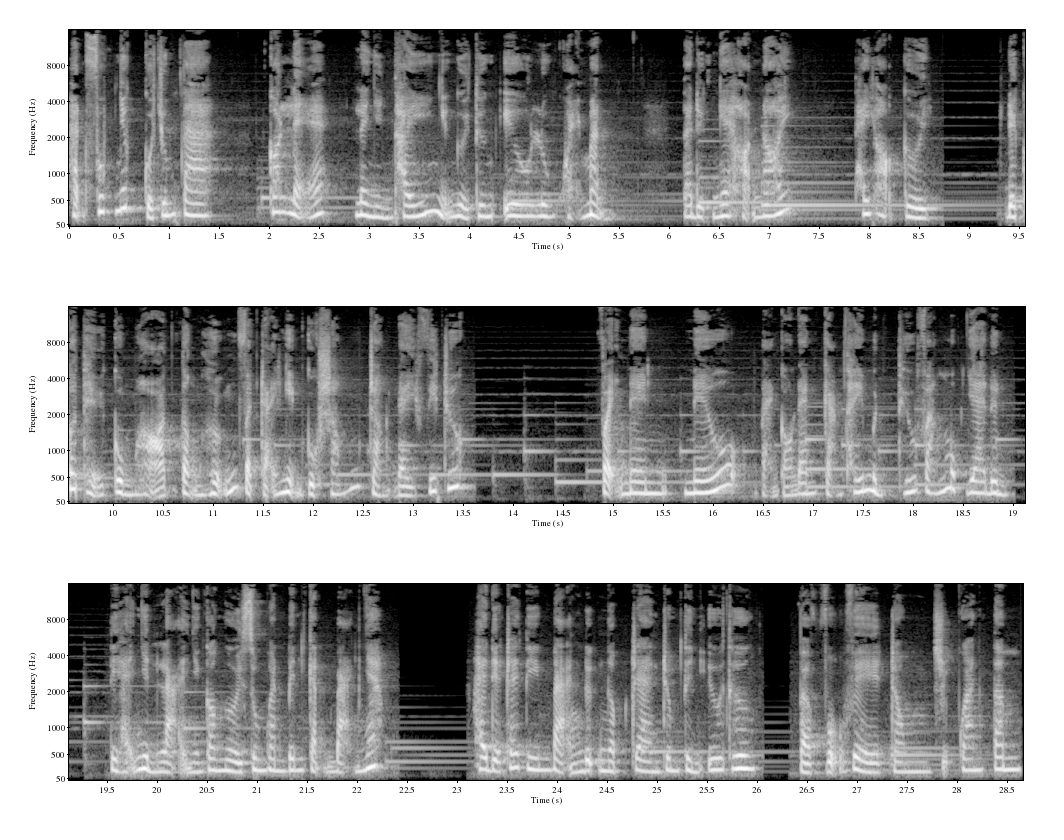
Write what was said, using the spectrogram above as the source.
Hạnh phúc nhất của chúng ta có lẽ là nhìn thấy những người thương yêu luôn khỏe mạnh. Ta được nghe họ nói, thấy họ cười, để có thể cùng họ tận hưởng và trải nghiệm cuộc sống tròn đầy phía trước vậy nên nếu bạn còn đang cảm thấy mình thiếu vắng một gia đình, thì hãy nhìn lại những con người xung quanh bên cạnh bạn nhé. Hãy để trái tim bạn được ngập tràn trong tình yêu thương và vỗ về trong sự quan tâm,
